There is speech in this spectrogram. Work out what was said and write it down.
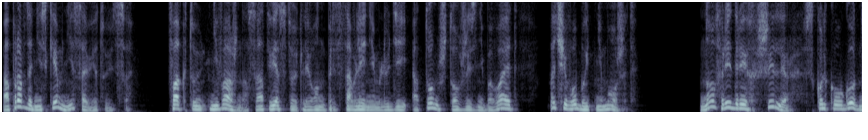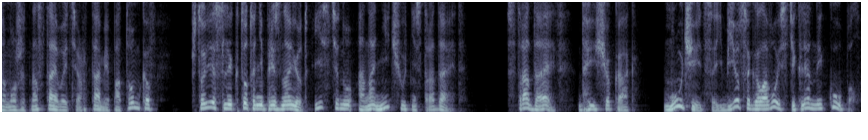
А правда ни с кем не советуется. Факту неважно, соответствует ли он представлениям людей о том, что в жизни бывает, а чего быть не может. Но Фридрих Шиллер сколько угодно может настаивать ртами потомков, что если кто-то не признает истину, она ничуть не страдает. Страдает, да еще как. Мучается и бьется головой стеклянный купол.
